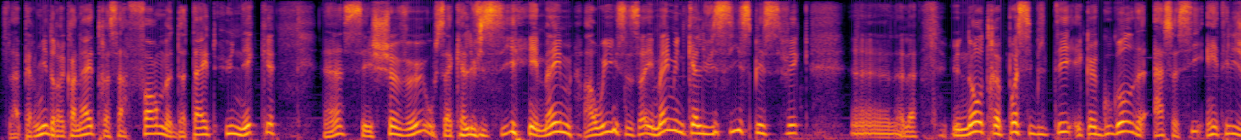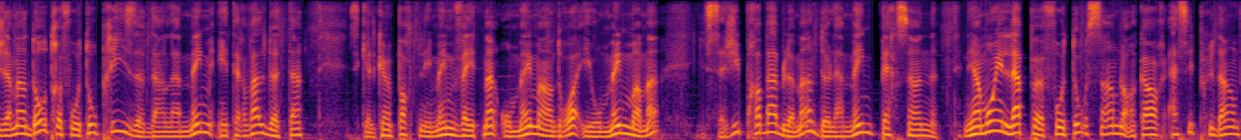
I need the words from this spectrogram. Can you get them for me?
Cela a permis de reconnaître sa forme de tête unique, hein, ses cheveux ou sa calvitie, et même, ah oui, c'est ça, et même une calvitie spécifique. Euh, une autre possibilité est que Google associe intelligemment d'autres photos prises dans le même intervalle de temps. Si quelqu'un porte les mêmes vêtements au même endroit et au même moment, il s'agit probablement de la même personne. Néanmoins, l'app photo semble encore assez prudente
